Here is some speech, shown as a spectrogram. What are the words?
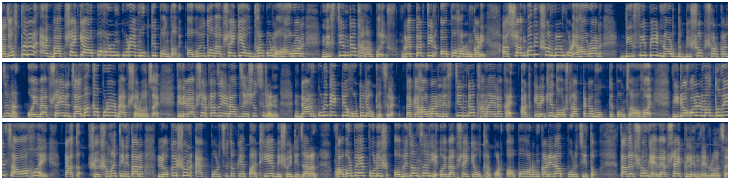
রাজস্থানের এক ব্যবসায়ীকে অপহরণ করে মুক্তিপণ দাবি অবহিত ব্যবসায়ীকে উদ্ধার করল হাওড়ার নিশ্চিন্তা থানার পুলিশ। গ্রেপ্তার তিন অপহরণকারী। আজ সাংবাদিক সম্মেলন করে হাওড়ার ডিসিপি নর্থ বিশপ সরকার জানান, ওই ব্যবসায়ীর জামা কাপড়ের ব্যবসা রয়েছে। তিনি ব্যবসার কাজে এ রাজ্যে এসেছিলেন। ডানকুড়িতে একটি হোটেলে উঠেছিলেন। তাকে হাওড়ার নিশ্চিন্তা থানা এলাকায় আটকে রেখে দশ লাখ টাকা মুক্তিপণ চাওয়া হয়। ভিডিও কলের মাধ্যমে চাওয়া হয় টাকা। সেই সময় তিনি তার লোকেশন এক পরিচিতকে পাঠিয়ে বিষয়টি জানান। খবর পেয়ে পুলিশ অভিযান চালিয়ে ওই ব্যবসায়ীকে উদ্ধার করে অপহরণকারীরা পরিচিত। তাদের সঙ্গে ব্যবসায়িক লেনদেন রয়েছে।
